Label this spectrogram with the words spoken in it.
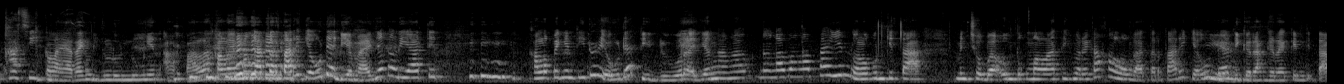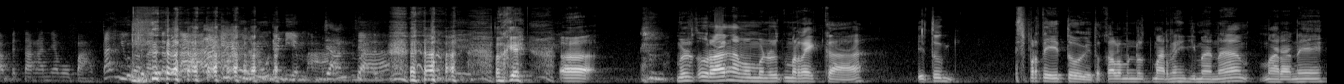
Kasih kelereng digelundungin apalah. Kalau emang nggak tertarik ya udah diam aja ngeliatin. Kalau pengen tidur ya udah tidur aja. Nggak nggak ngapa-ngapain. Walaupun kita mencoba untuk melatih mereka kalau nggak tertarik ya udah Iya. Digerak-gerakin kita sampai tangannya mau patah juga nggak tertarik ya udah diam aja Oke, eh, menurut orang sama menurut mereka itu seperti itu gitu. Kalau menurut Marneh gimana? Marane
